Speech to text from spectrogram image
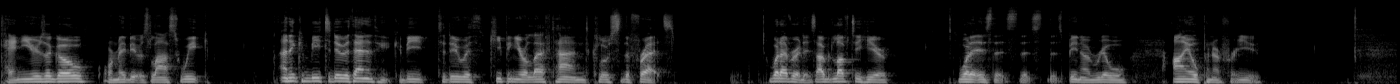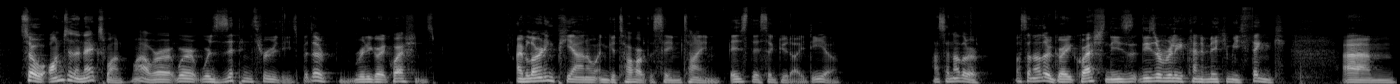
10 years ago or maybe it was last week. And it can be to do with anything. It could be to do with keeping your left hand close to the frets. Whatever it is. I would love to hear what it is that's that's that's been a real eye opener for you. So on to the next one. Wow, we're, we're, we're zipping through these, but they're really great questions. I'm learning piano and guitar at the same time. Is this a good idea? That's another that's another great question. These these are really kind of making me think um,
